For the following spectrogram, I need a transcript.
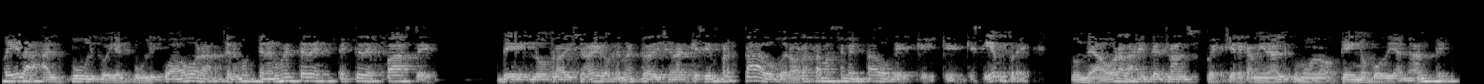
vela al público y el público ahora tenemos tenemos este este desfase de lo tradicional y lo que no es tradicional, que siempre ha estado, pero ahora está más cementado que, que, que, siempre, donde ahora la gente trans pues quiere caminar como los gays no podían antes.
